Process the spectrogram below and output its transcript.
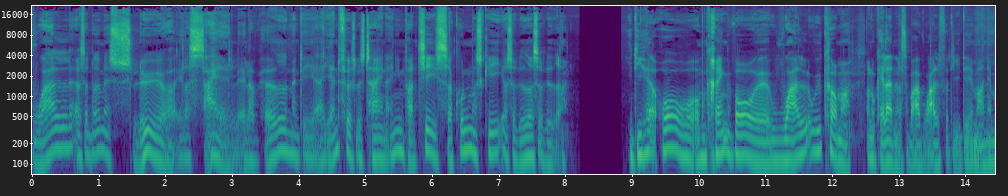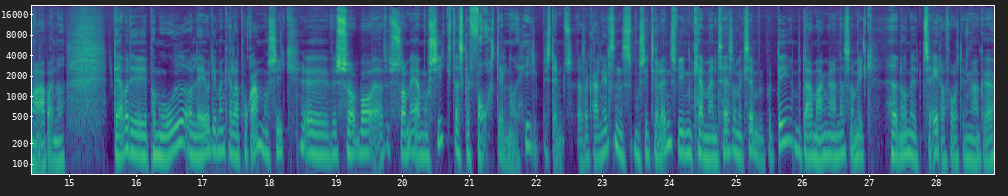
voile, altså noget med slør eller sejl eller hvad, men det er i anførselstegn og i en parentes, så kun måske og så videre og så videre i de her år omkring, hvor øh, WAL udkommer, og nu kalder jeg den altså bare WAL, fordi det er meget nemmere at arbejde med, der var det på mode at lave det, man kalder programmusik, øh, så, hvor, som er musik, der skal forestille noget helt bestemt. Altså Carl Nielsens musik til Landsviden kan man tage som eksempel på det, men der er mange andre, som ikke havde noget med teaterforestillinger at gøre.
